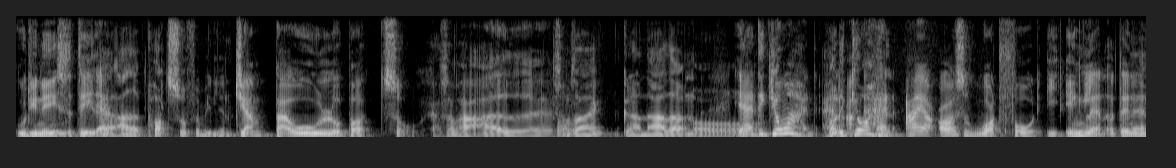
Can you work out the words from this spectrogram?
Udinese, Det er er ejet af Pozzo-familien. Gianpaolo Pozzo, som har ejet... Øh, Som også ejer Granada og... ja, det gjorde han. han det gjorde han. Han ejer også Watford i England, og den, ja.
